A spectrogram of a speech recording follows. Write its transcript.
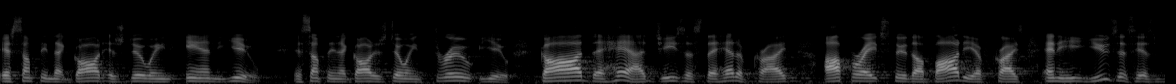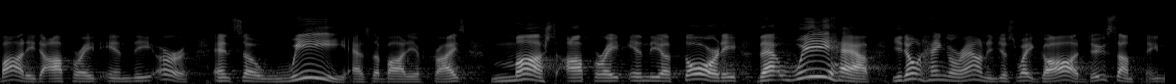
It's something that God is doing in you. It's something that God is doing through you. God, the head, Jesus, the head of Christ, operates through the body of Christ, and he uses his body to operate in the earth. And so we, as the body of Christ, must operate in the authority that we have. You don't hang around and just wait, God, do something.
